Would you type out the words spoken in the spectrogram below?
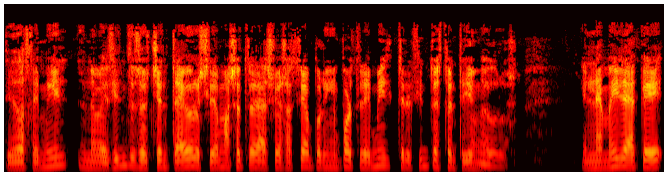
de 12.980 euros y además otra de la Seguridad Social por un importe de 1.331 euros. En la medida que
